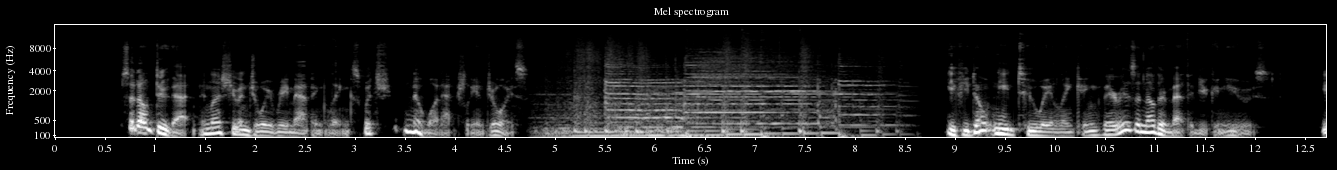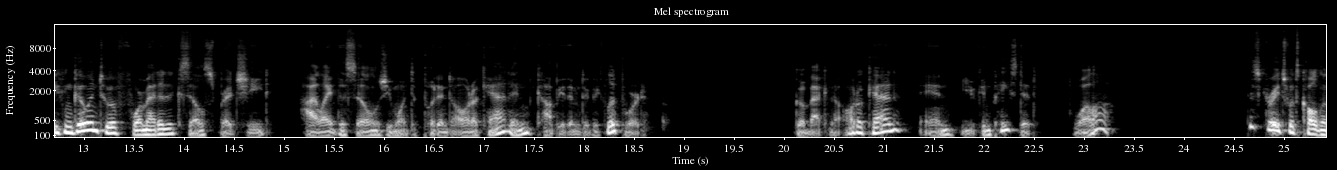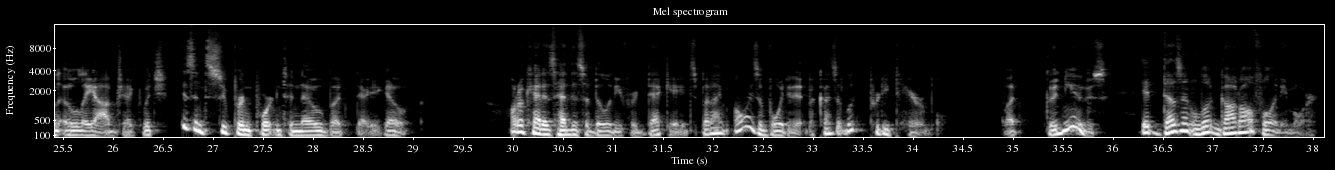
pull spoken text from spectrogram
So don't do that unless you enjoy remapping links, which no one actually enjoys. If you don't need two-way linking, there is another method you can use. You can go into a formatted Excel spreadsheet, highlight the cells you want to put into AutoCAD, and copy them to the clipboard. Go back into AutoCAD, and you can paste it. Voila! This creates what's called an Ole object, which isn't super important to know, but there you go. AutoCAD has had this ability for decades, but I've always avoided it because it looked pretty terrible. But good news, it doesn't look god-awful anymore.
